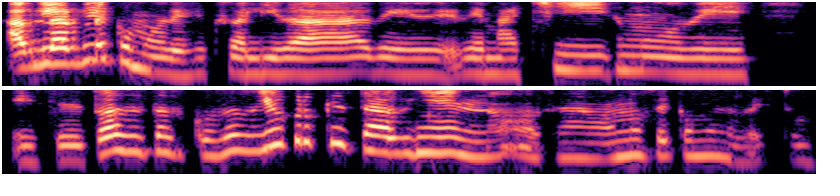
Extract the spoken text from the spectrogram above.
hablarle como de sexualidad, de, de machismo, de, este, de todas estas cosas, yo creo que está bien, ¿no? O sea, no sé cómo lo ves tú.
